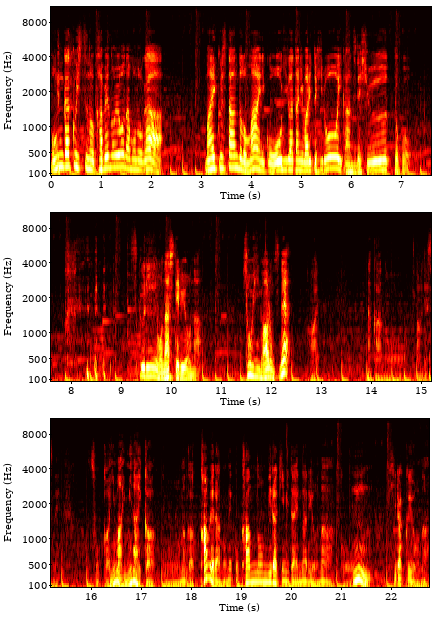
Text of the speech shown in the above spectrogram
音楽室の壁のようなものがマイクスタンドの前にこう扇形に割と広い感じでシューッとこう スクリーンをなしてるような商品があるんですね。はい、なんかあのあれですね。そうか今見ないか。こうなんかカメラのねこう観音開きみたいになるようなこううん。開くような。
